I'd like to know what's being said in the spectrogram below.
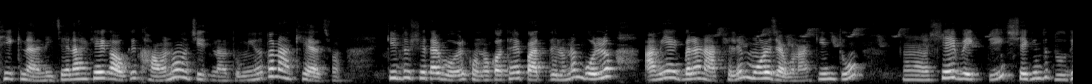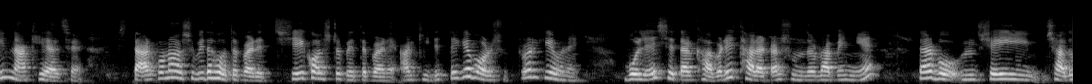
ঠিক না, নিজে না খেয়ে কাউকে খাওয়ানো উচিত না, তুমিও তো না খেয়ে আছো। কিন্তু সে তার বউয়ের কোনো কথায় পাত দিল না, বলল, আমি একবেলা না খেলে মরে যাব না। কিন্তু সেই ব্যক্তি, সে কিন্তু দুদিন না খেয়ে আছে। তার কোনো অসুবিধা হতে পারে, সে কষ্ট পেতে পারে, আর খিদের থেকে বড় সূত্র আর কেউ নেই। বলে সে তার খাবারের থালাটা সুন্দরভাবে নিয়ে তার সেই সাধু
